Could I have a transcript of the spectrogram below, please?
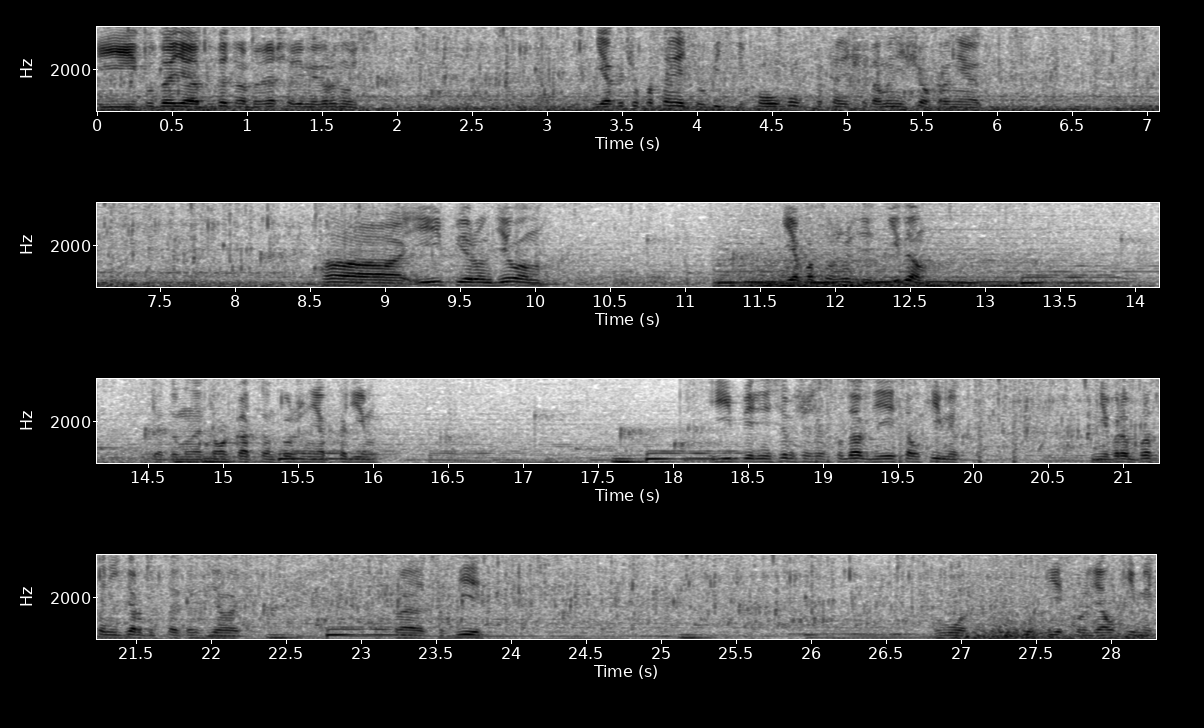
И туда я обязательно в ближайшее время вернусь. Я хочу посмотреть, убить этих пауков, посмотреть, что там они еще охраняют. А, и первым делом я посажу здесь гидом. Я думаю, на этой локации он тоже необходим. И перенесемся сейчас туда, где есть алхимик. Мне прям просто не терпится это сделать. Справиться. Есть. Вот. Тут есть вроде алхимик.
